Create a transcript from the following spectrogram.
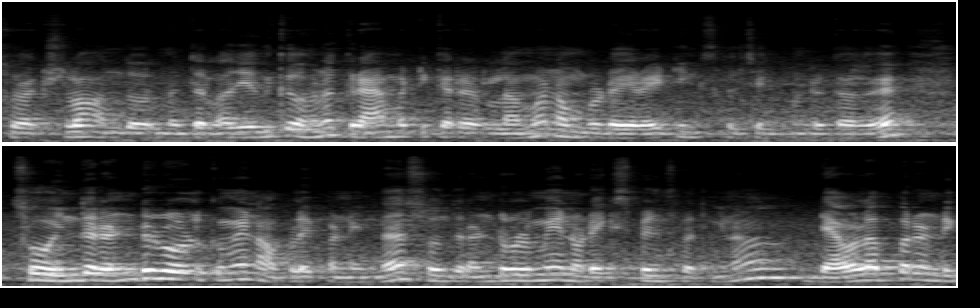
ஸோ ஆக்சுவலாக அந்த ஒரு மெத்தட் அது எதுக்காகனா கிராமட்டிக் எரர் இல்லாமல் நம்மளுடைய ரைட்டிங் ஸ்கில் செக் பண்ணுறதுக்காக ஸோ இந்த ரெண்டு ரோலுக்குமே நான் அப்ளை பண்ணியிருந்தேன். ஸோ இந்த ரெண்டு ரோலுமே என்னோட எக்ஸ்பீரியன்ஸ் பார்த்தீங்கன்னா டெவலப்பர் அண்ட்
